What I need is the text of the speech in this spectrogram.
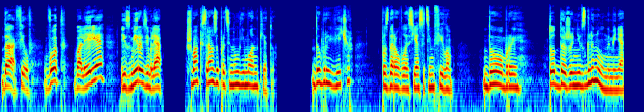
«Да, Фил, вот Валерия из мира Земля». Швак сразу протянул ему анкету. «Добрый вечер», — поздоровалась я с этим Филом. «Добрый». Тот даже не взглянул на меня,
